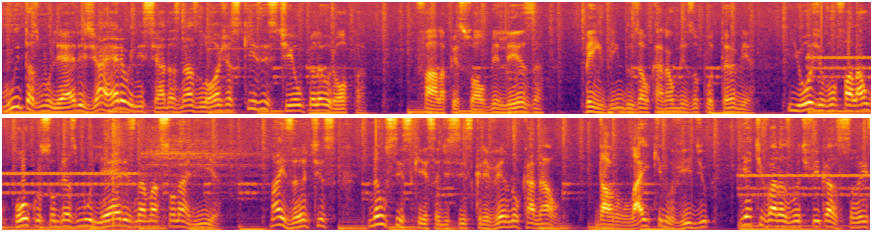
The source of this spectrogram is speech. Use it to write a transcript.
muitas mulheres já eram iniciadas nas lojas que existiam pela Europa. Fala pessoal, beleza? Bem-vindos ao canal Mesopotâmia e hoje eu vou falar um pouco sobre as mulheres na maçonaria. Mas antes, não se esqueça de se inscrever no canal, dar um like no vídeo e ativar as notificações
